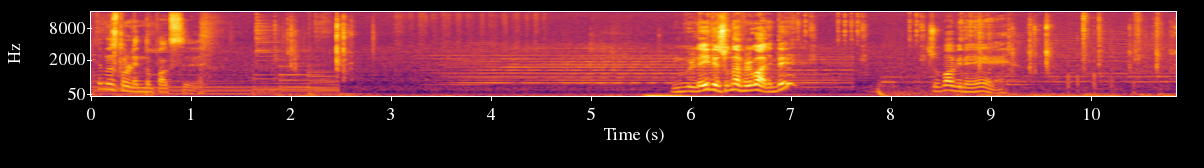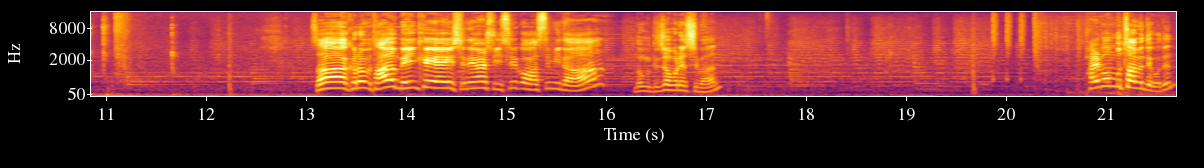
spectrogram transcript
헤븐스톤 랜덤박스 음, 레이드 존나 별거 아닌데? 조밥이네. 자, 그럼 다음 메인 퀘 진행할 수 있을 것 같습니다. 너무 늦어버렸지만. 8번부터 하면 되거든?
